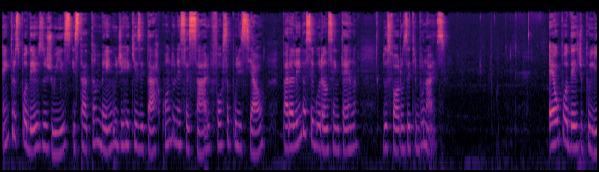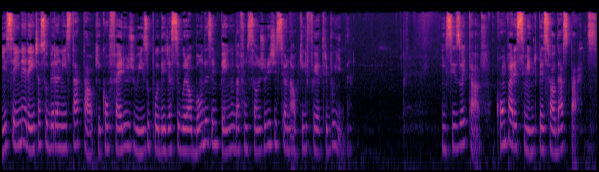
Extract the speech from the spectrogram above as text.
Entre os poderes do juiz está também o de requisitar, quando necessário, força policial para além da segurança interna dos fóruns e tribunais. É o poder de polícia inerente à soberania estatal, que confere ao juiz o poder de assegurar o bom desempenho da função jurisdicional que lhe foi atribuída. Inciso 8. Comparecimento pessoal das partes.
